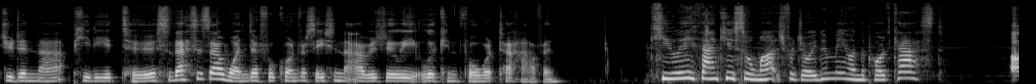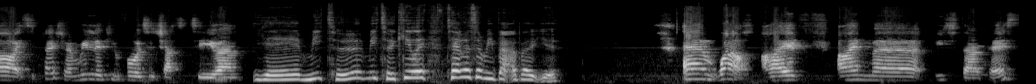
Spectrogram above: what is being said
during that period too. So, this is a wonderful conversation that I was really looking forward to having. Keely, thank you so much for joining me on the podcast. Oh, it's a pleasure. I'm really looking forward to chatting to you, Anne. Yeah, me too. Me too. Keely, tell us a wee bit about you. Um, well, I've I'm a beauty therapist.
